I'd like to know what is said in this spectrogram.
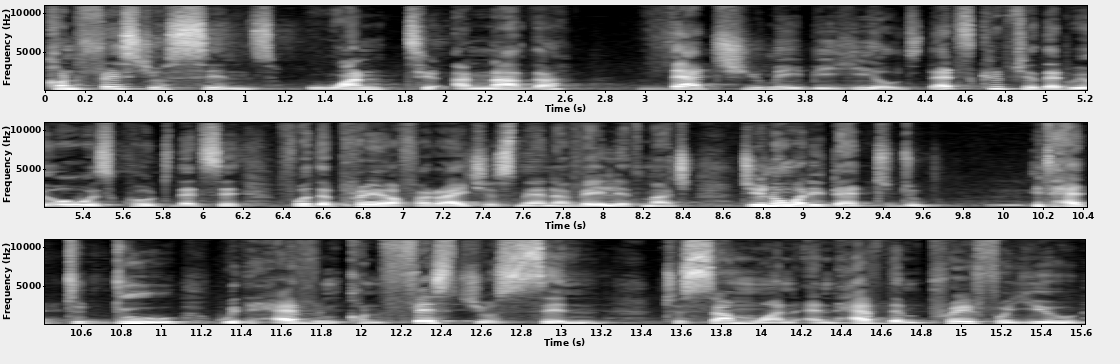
confess your sins one to another that you may be healed. That scripture that we always quote that says, For the prayer of a righteous man availeth much. Do you know what it had to do? It had to do with having confessed your sin to someone and have them pray for you.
